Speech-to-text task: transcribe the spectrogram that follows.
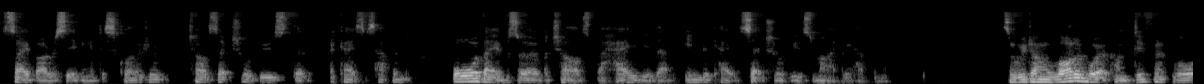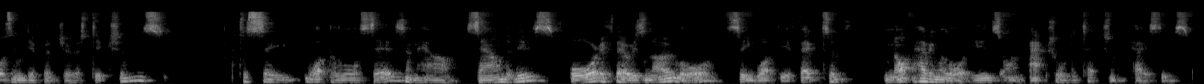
say by receiving a disclosure of child sexual abuse, that a case has happened, or they observe a child's behavior that indicates sexual abuse might be happening. So we've done a lot of work on different laws in different jurisdictions to see what the law says and how sound it is, or if there is no law, see what the effects of not having a law is on actual detection of cases,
